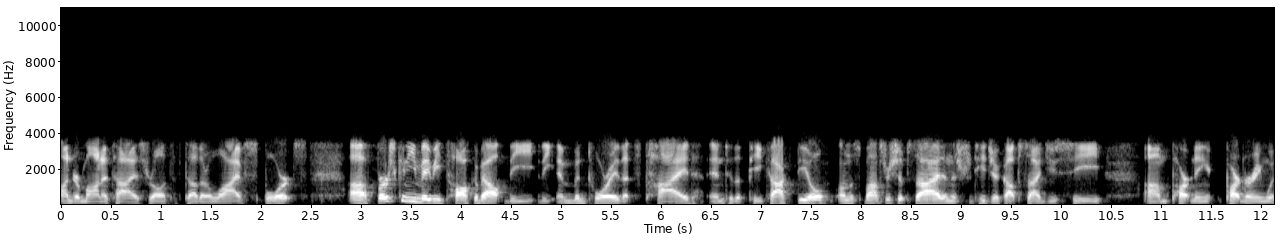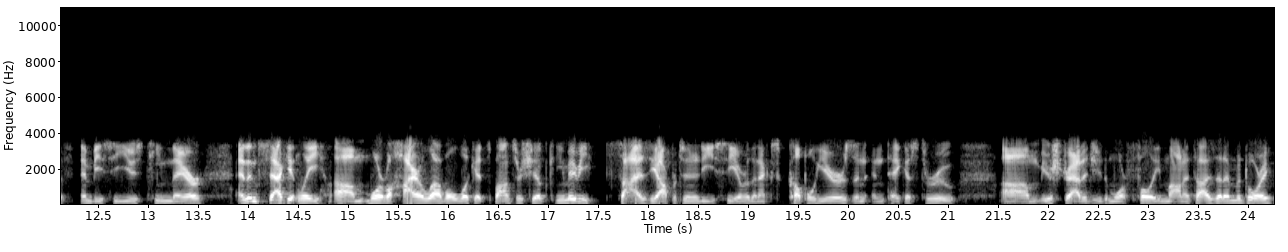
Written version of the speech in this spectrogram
under-monetized relative to other live sports. First, can you maybe talk about the inventory that's tied into the Peacock deal on the sponsorship side and the strategic upside you see, Um, partnering partnering with NBCU's team there? And then secondly, um, more of a higher level look at sponsorship. Can you maybe size the opportunity you see over the next couple years and and take us through um, your strategy to more fully monetize that inventory?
